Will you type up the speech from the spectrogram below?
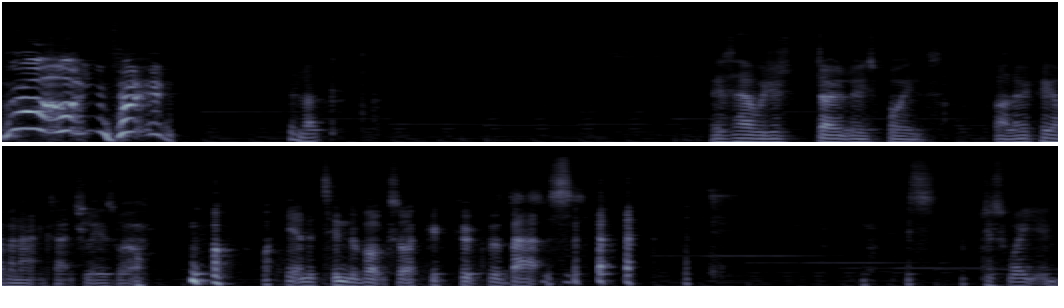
Good luck. This is how we just don't lose points. Oh, let me pick up an axe actually as well. and a tinderbox so I could cook the bats. it's just waiting.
